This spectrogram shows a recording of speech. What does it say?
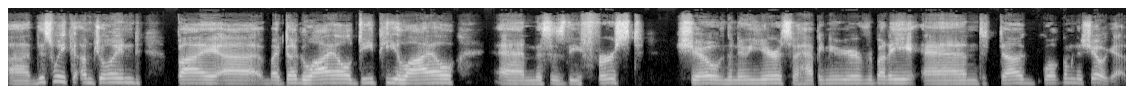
Uh, this week I'm joined by, uh, by Doug Lyle, DP Lyle, and this is the first show of the new year. So happy new year, everybody. And Doug, welcome to the show again.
